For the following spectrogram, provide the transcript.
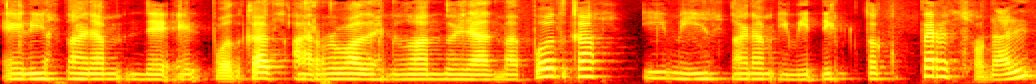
El Instagram del podcast, arroba desnudando el alma podcast. y mi Instagram y mi TikTok personal,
